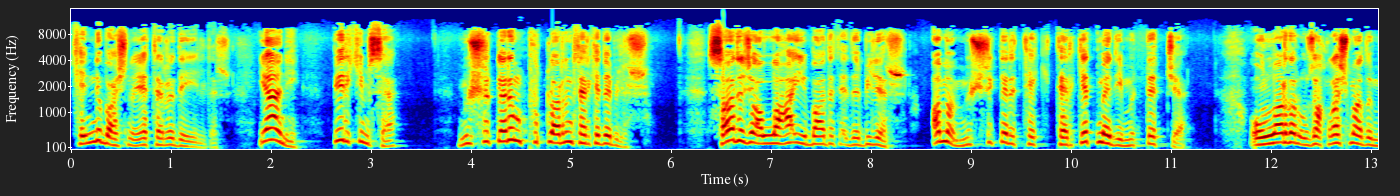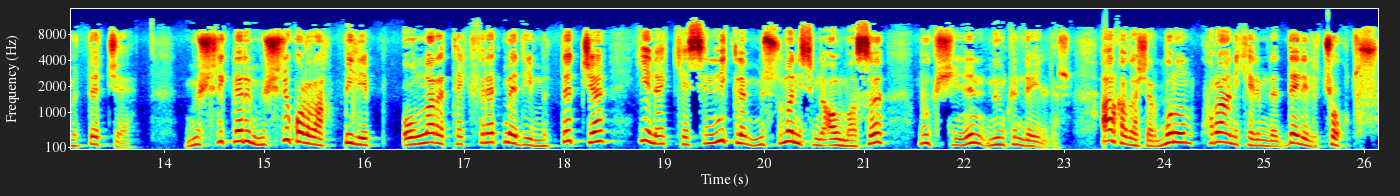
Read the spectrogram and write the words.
kendi başına yeterli değildir. Yani bir kimse müşriklerin putlarını terk edebilir. Sadece Allah'a ibadet edebilir. Ama müşrikleri tek, terk etmediği müddetçe, onlardan uzaklaşmadığı müddetçe, müşrikleri müşrik olarak bilip onları tekfir etmediği müddetçe yine kesinlikle Müslüman ismini alması bu kişinin mümkün değildir. Arkadaşlar bunun Kur'an-ı Kerim'de delili çoktur.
